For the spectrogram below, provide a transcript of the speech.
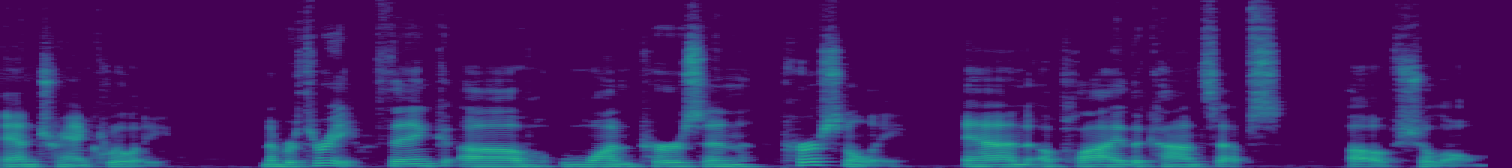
and tranquility. Number three, think of one person personally and apply the concepts of shalom.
